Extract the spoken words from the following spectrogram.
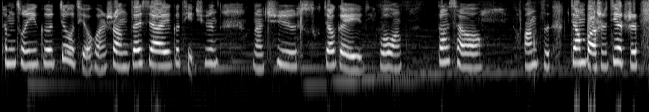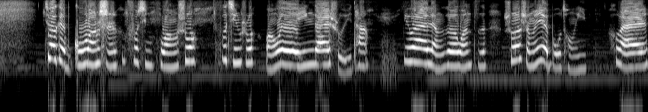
他们从一个旧铁环上摘下一个铁圈，拿去交给国王。当小王子将宝石戒指交给国王时，父亲王说：“父亲说，王位应该属于他。”另外两个王子说什么也不同意。后来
